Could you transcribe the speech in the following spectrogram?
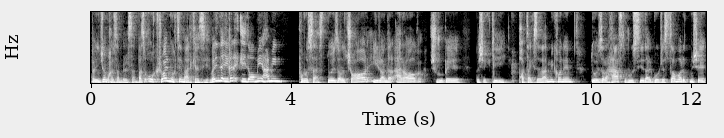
به اینجا می‌خواستم برسم. پس اوکراین نکته مرکزیه و این دقیقا ادامه همین پروسه است. 2004 ایران در عراق شروع به به شکلی پاتک زدن می‌کنه. 2007 روسیه در گرجستان وارد میشه.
